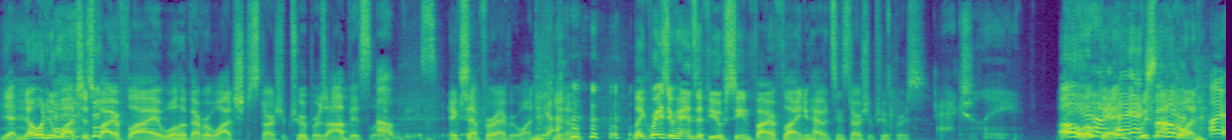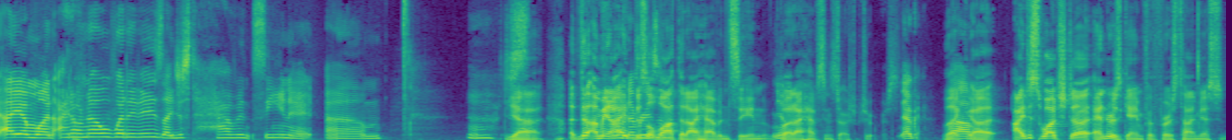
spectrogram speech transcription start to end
Yeah, no one who watches Firefly will have ever watched Starship Troopers, obviously. obviously." Except for everyone, you know. like, raise your hands if you've seen Firefly and you haven't seen Starship Troopers. Actually, Oh, okay, I we found ha- one. I, I am one. I don't know what it is. I just haven't seen it. Um, uh, Yeah, I mean, I, there's a lot that I haven't seen, but I have seen Starship Troopers. Okay. Like, uh, I just watched uh, Ender's Game for the first time yes-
